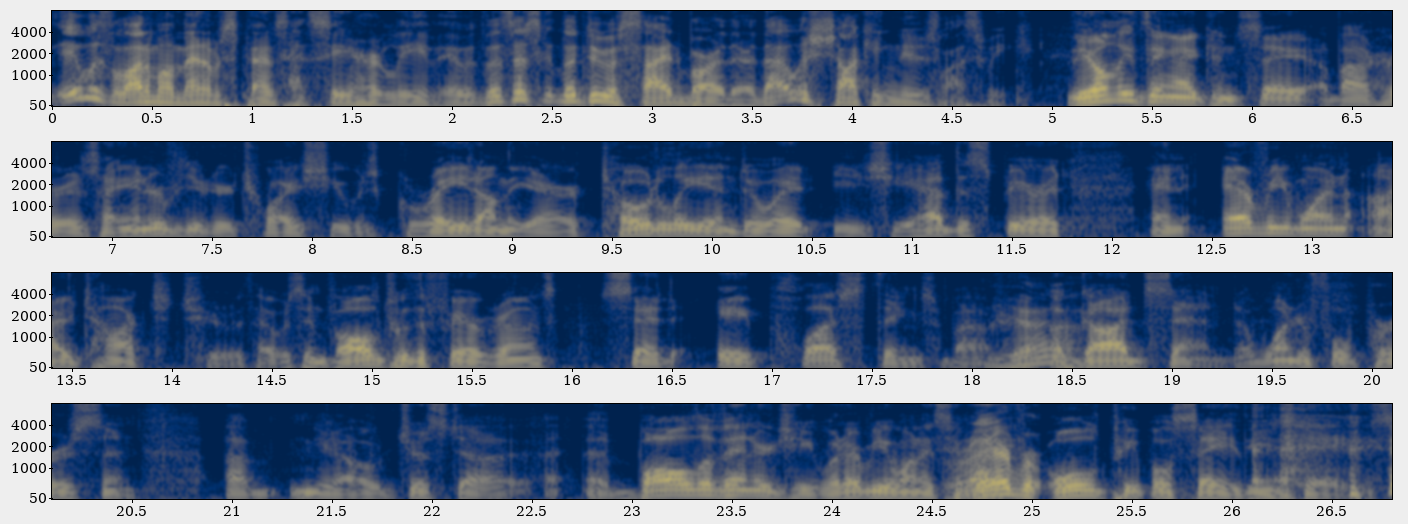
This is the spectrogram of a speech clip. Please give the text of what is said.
it was a lot of momentum, Spence, seeing her leave. It was, let's just let's do a sidebar there. That was shocking news last week. The only thing I can say about her is I interviewed her twice. She was great on the air, totally into it. She had the spirit, and everyone I talked to that was involved with the fairgrounds said A plus things about her. Yeah. A godsend, a wonderful person. Uh, you know, just a, a ball of energy, whatever you want to say, Right. whatever old people say these days.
